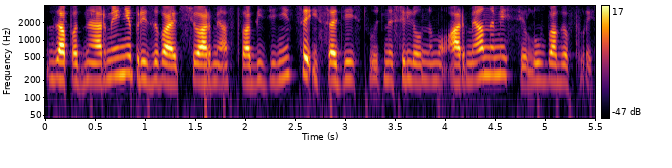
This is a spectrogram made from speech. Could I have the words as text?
Западная Армения призывает все армянство объединиться и содействует населенному армянами селу Вагафлы.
